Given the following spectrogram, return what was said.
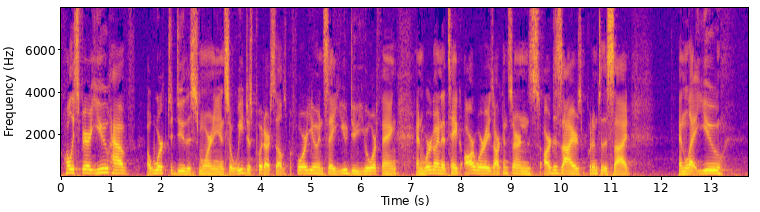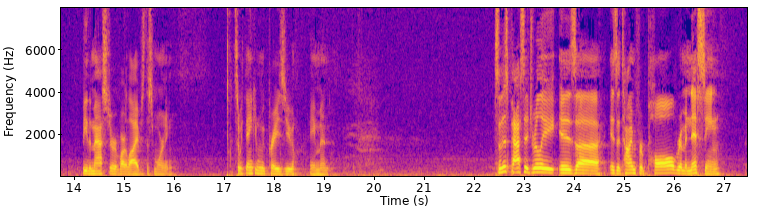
Holy Spirit, you have a work to do this morning. And so we just put ourselves before you and say, You do your thing. And we're going to take our worries, our concerns, our desires, put them to the side and let you be the master of our lives this morning. So we thank you and we praise you. Amen. So this passage really is, uh, is a time for Paul reminiscing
